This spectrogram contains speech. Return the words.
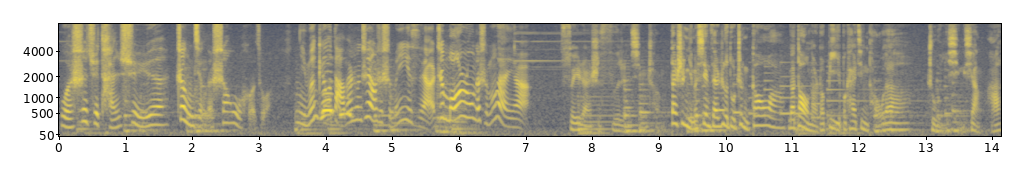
我是去谈续约，正经的商务合作。你们给我打扮成这样是什么意思呀？这毛茸茸的什么玩意儿？虽然是私人行程，但是你们现在热度正高啊，那到哪儿都避不开镜头的，注意形象啊！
